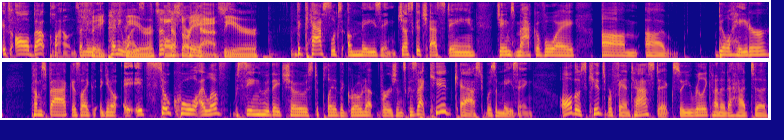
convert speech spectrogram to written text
it's all about clowns. I mean, fake Pennywise. fear. It's such All-star a fake cast. fear. The cast looks amazing. Jessica Chastain, James McAvoy, um, uh, Bill Hader comes back as like you know it's so cool. I love seeing who they chose to play the grown up versions because that kid cast was amazing. All those kids were fantastic. So you really kind of had to.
